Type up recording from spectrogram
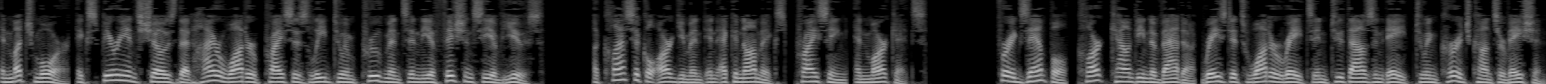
and much more. Experience shows that higher water prices lead to improvements in the efficiency of use, a classical argument in economics, pricing, and markets. For example, Clark County, Nevada, raised its water rates in 2008 to encourage conservation.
